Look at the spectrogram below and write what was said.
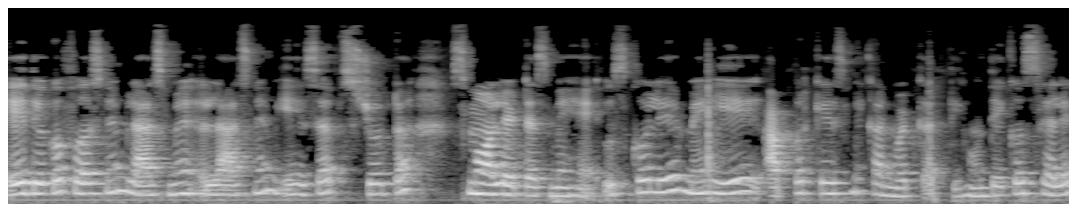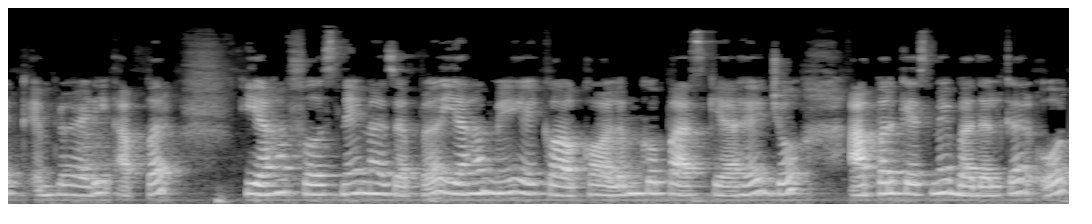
ये देखो फ़र्स्ट नेम लास्ट में लास्ट नेम ये सब छोटा स्मॉल लेटर्स में है। उसको लिए मैं ये अपर केस में कन्वर्ट करती हूँ। देखो सेलेक्ट एम्प्लॉय आई अपर यहाँ फ़र्स्ट नेम एज अपर यहाँ मैं एक कॉलम को पास किया है जो अपर केस में बदल कर वो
